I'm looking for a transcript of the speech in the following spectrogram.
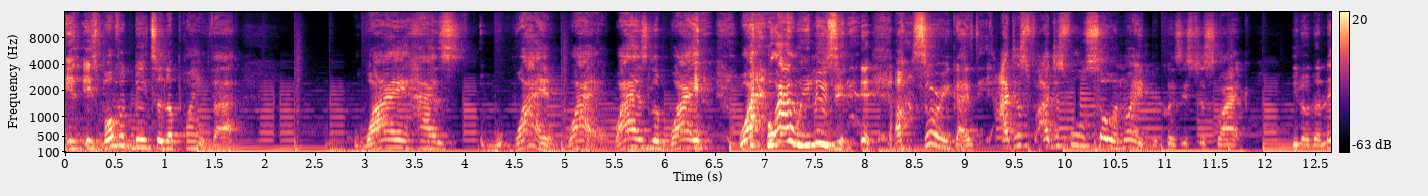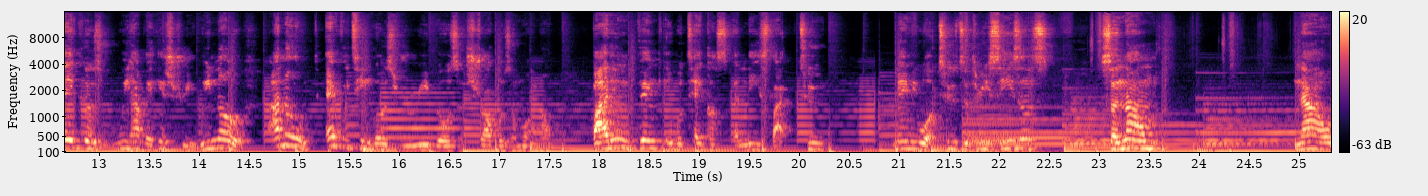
it, it's bothered me to the point that why has why why why is the why why why are we losing? I'm sorry guys. I just I just feel so annoyed because it's just like you know the Lakers. We have a history. We know. I know every team goes through rebuilds and struggles and whatnot. But I didn't think it would take us at least like two, maybe what, two to three seasons. So now, now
